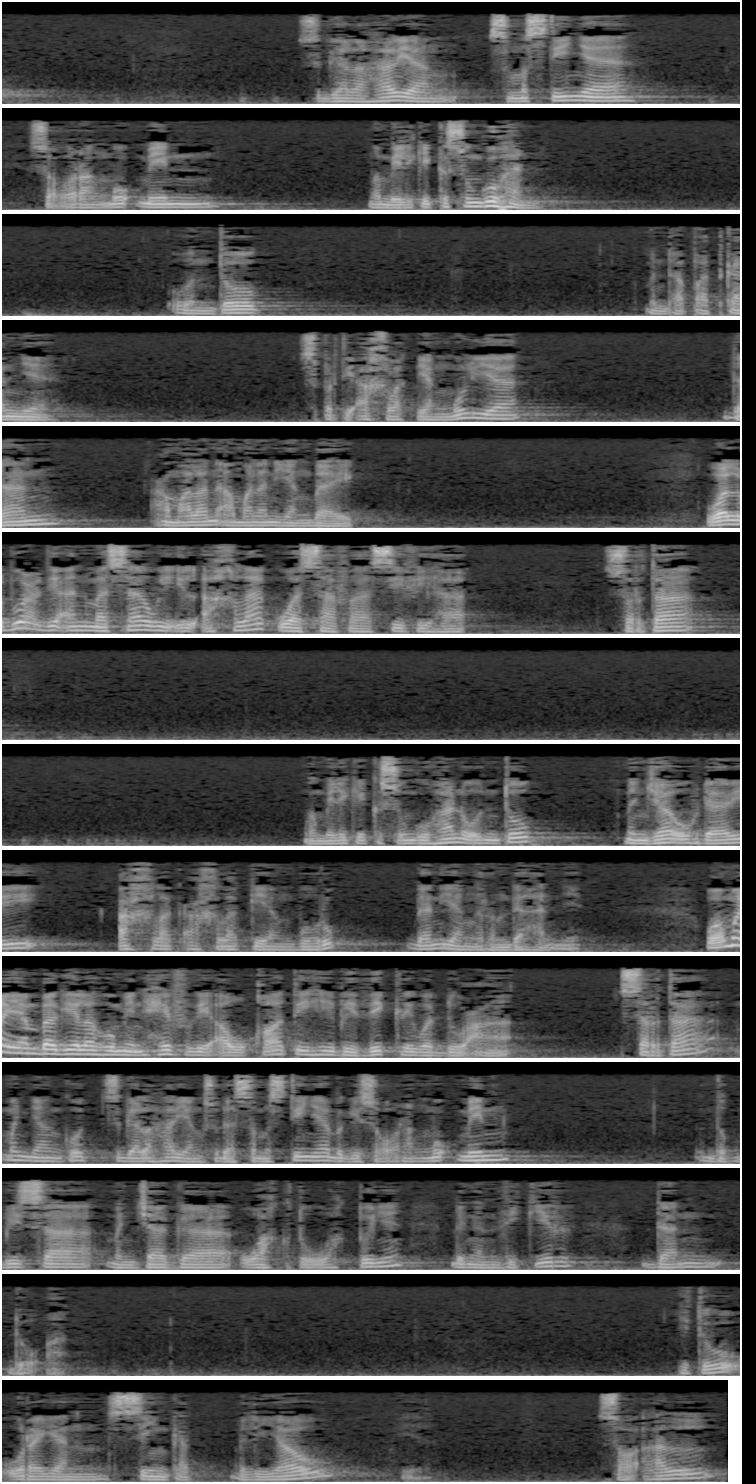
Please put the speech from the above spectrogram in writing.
segala hal yang semestinya seorang mukmin memiliki kesungguhan untuk mendapatkannya seperti akhlak yang mulia dan amalan-amalan yang baik. Wal bu'di an masawi'il akhlak wa safasifiha serta memiliki kesungguhan untuk menjauh dari akhlak-akhlak yang buruk dan yang rendahannya. Wa ma yanbaghi min hifdhi awqatihi bidzikri wad du'a serta menyangkut segala hal yang sudah semestinya bagi seorang mukmin untuk bisa menjaga waktu-waktunya dengan zikir dan doa. Itu uraian singkat beliau soal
